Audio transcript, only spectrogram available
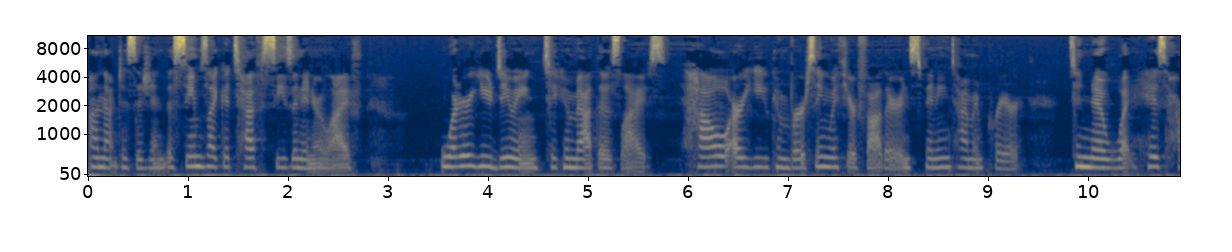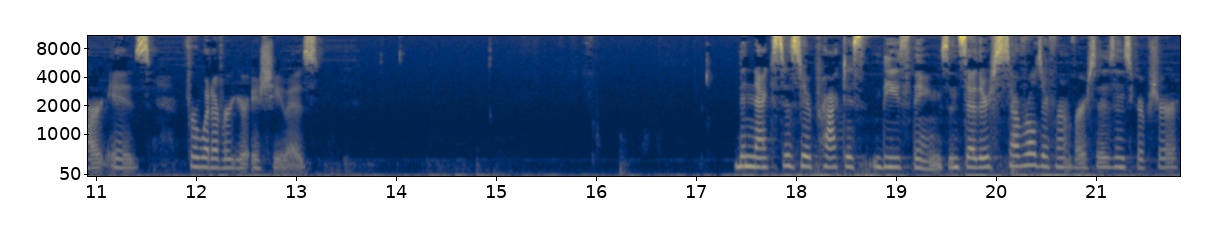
on that decision? This seems like a tough season in your life. What are you doing to combat those lies? How are you conversing with your Father and spending time in prayer to know what His heart is for whatever your issue is. The next is to practice these things. And so there's several different verses in scripture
